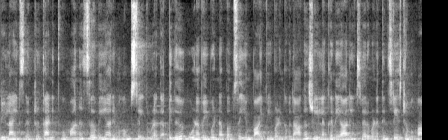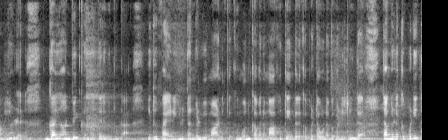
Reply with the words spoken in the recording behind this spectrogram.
டிலைட்ஸ் என்ற தனித்துவமான சேவையை அறிமுகம் செய்துள்ளது. இது உணவை விண்ணப்பம் செய்யும் வாய்ப்பை வழங்குவதாக ஸ்ரீலங்கன் ஏர்லைன்ஸ் நிறுவனத்தின் சிரேஷ்ட முகாமையாளர் கயான் விக்ரம தெரிவித்துள்ளார். இது பயணிகள் தங்கள் விமானத்துக்கு முன் கவனம் கவனமாக தேர்ந்தெடுக்கப்பட்ட உணவுகளிலிருந்து தங்களுக்கு பிடித்த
